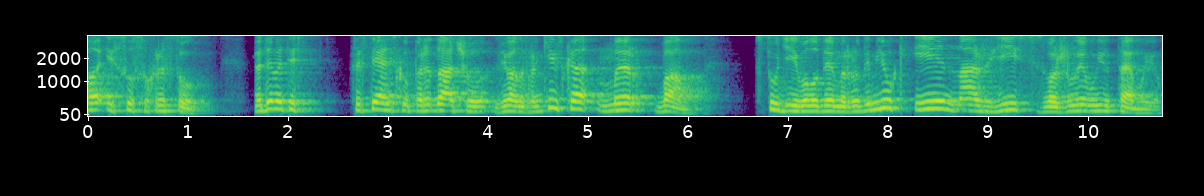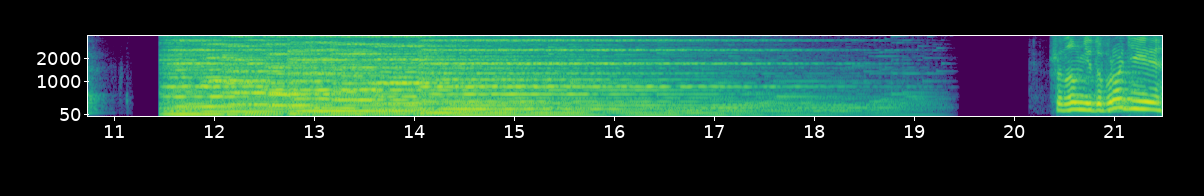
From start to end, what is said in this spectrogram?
Слава Ісусу Христу! Ви дивитесь християнську передачу з Івано-Франківська Мир вам в студії Володимир Родим'юк і наш гість з важливою темою. Шановні добродії,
